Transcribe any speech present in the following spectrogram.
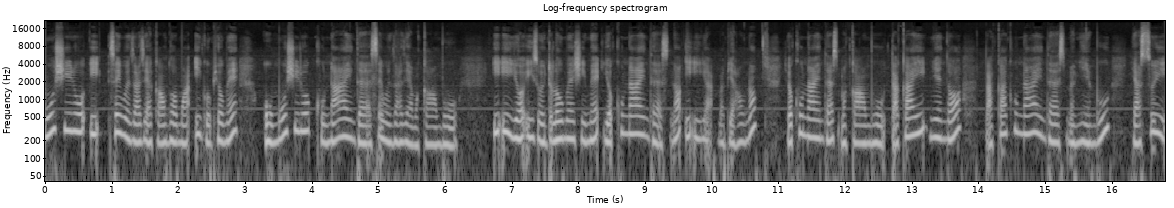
မိုးရှိတို့ e စိတ်ဝင်စားစရာကောင်းတော့မှ e ကိုဖြုတ်မယ်အိုမိုရှိရိုခုနိုင်တဲ့စိတ်ဝင်စားစရာမကောင်းဘူးအီအီရောအီဆိုရင်တလုံးပဲရှိမဲ့ယခုနိုင်တဲ့เนาะအီအီကမပြောင်းเนาะယခုနိုင်တဲ့မကောင်းဘူးတကာဤမြင်တော့တကာခုနိုင်တဲ့မမြင်ဘူးရဆုဤ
